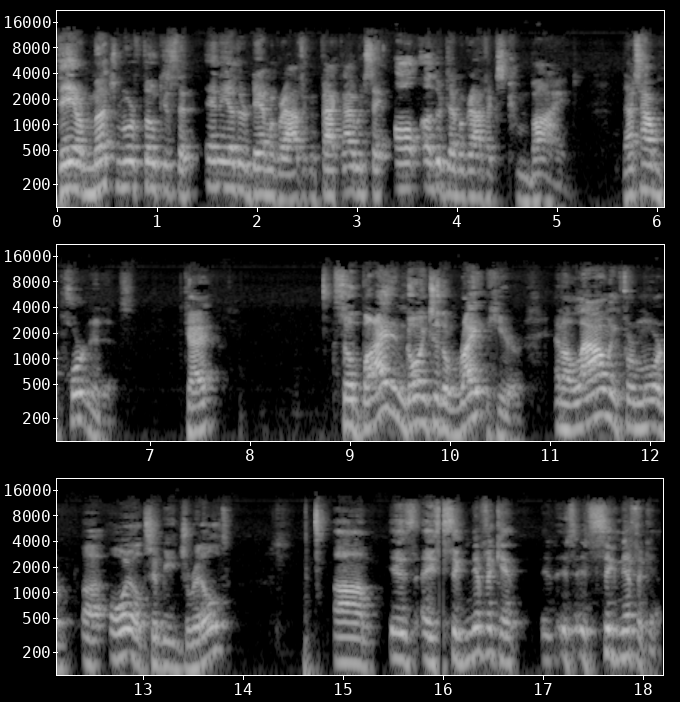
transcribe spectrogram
they are much more focused than any other demographic. In fact, I would say all other demographics combined. That's how important it is. Okay. So Biden going to the right here and allowing for more uh, oil to be drilled um, is a significant. It's, it's significant.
